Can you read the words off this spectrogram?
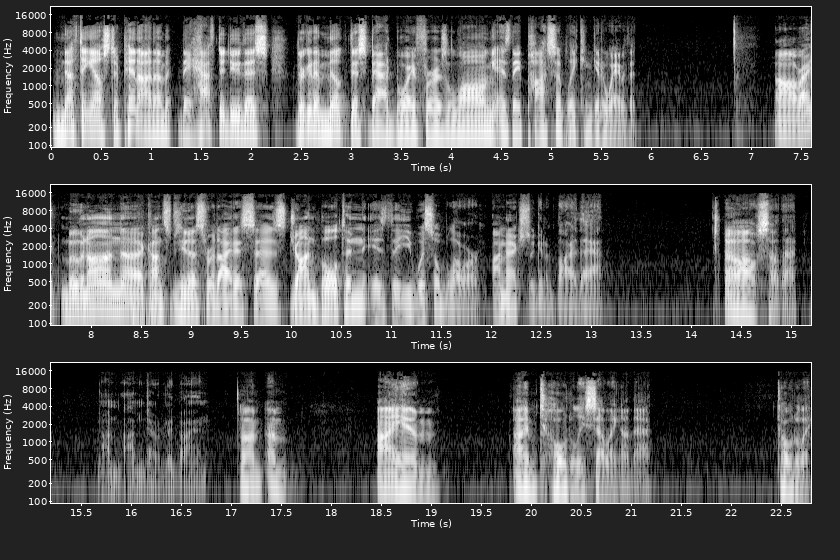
nothing else to pin on them. They have to do this. They're going to milk this bad boy for as long as they possibly can get away with it. All right, moving on. Uh, Konstantinos Roditis says John Bolton is the whistleblower. I'm actually going to buy that. Oh, I'll sell that. I'm, I'm totally buying. I'm, I'm I am I'm totally selling on that. Totally.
